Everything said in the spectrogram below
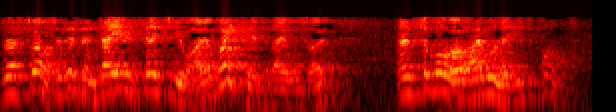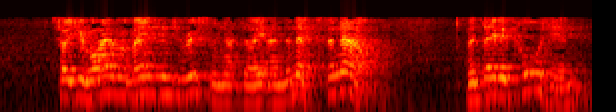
Verse 12 says this, And David said to Uriah, Wait here today also, and tomorrow I will let you depart. So Uriah remained in Jerusalem that day and the next. And now, when David called him,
